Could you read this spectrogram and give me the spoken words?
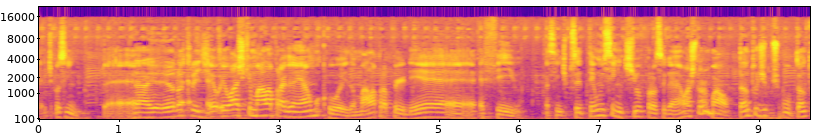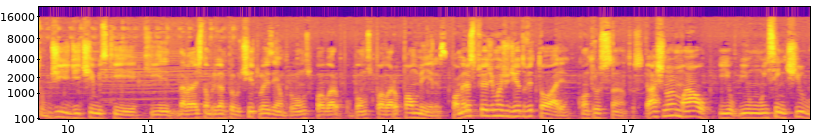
é, tipo assim. é- Não, eu, eu não acredito. eu, eu acho que mala pra ganhar é uma coisa, mala pra perder é, é feio. Assim, tipo, você tem um incentivo pra você ganhar, eu acho normal. Tanto de, tipo, tanto de, de times que, que, na verdade, estão brigando pelo título, exemplo, vamos supor agora, vamos supor agora o Palmeiras. O Palmeiras precisa de uma ajudinha do Vitória contra o Santos. Eu acho normal e, e um incentivo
